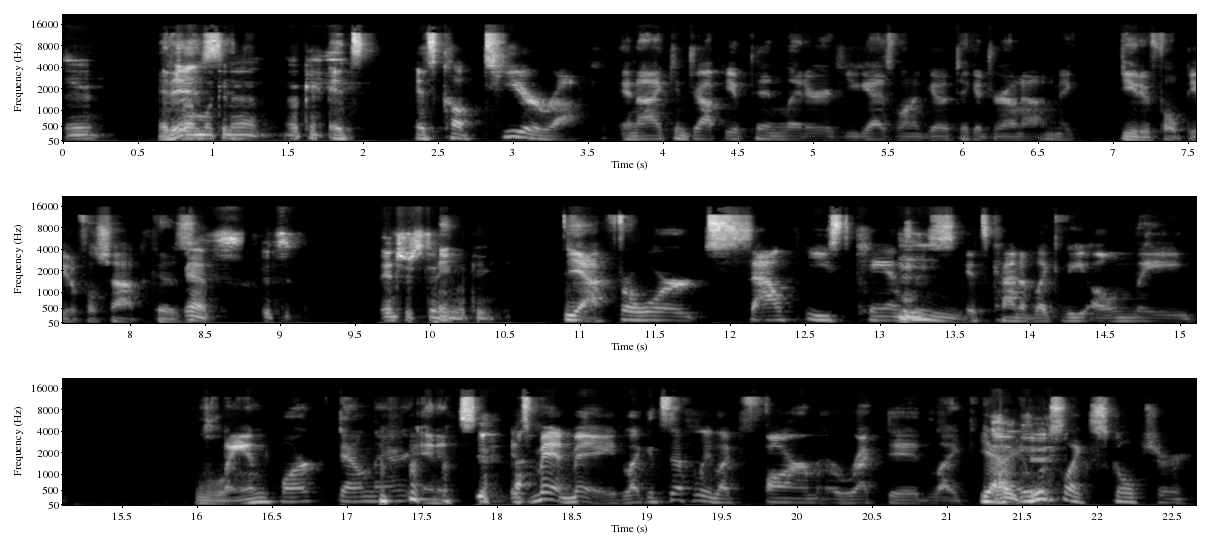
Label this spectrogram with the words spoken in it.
there? It is. I'm looking at. Okay. It's it's called Teter Rock, and I can drop you a pin later if you guys want to go take a drone out and make beautiful, beautiful shots. Because Yes, it's interesting looking. yeah, for southeast Kansas, it's kind of like the only landmark down there, and it's it's man made. Like it's definitely like farm erected. Like Yeah, Okay. it looks like sculpture.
